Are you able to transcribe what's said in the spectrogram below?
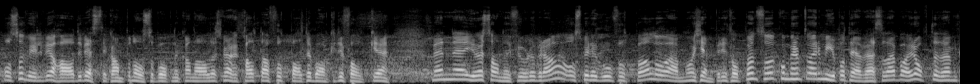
Og så vil vi ha de beste kampene også på åpne kanaler, som vi har kalt da fotball tilbake til folket. Men gjør Sandefjord det bra og spiller god fotball og er med og kjemper i toppen, så kommer de til å være mye på TV. Så det er bare opp til dem.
